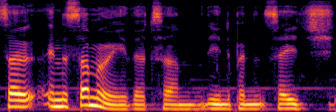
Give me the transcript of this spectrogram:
So, in the summary that um, the Independent Sage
